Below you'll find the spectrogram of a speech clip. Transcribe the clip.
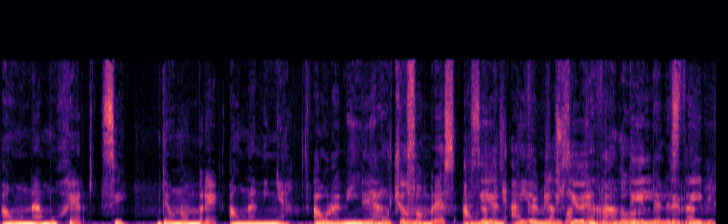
a una mujer. Sí. De un hombre a una niña. A una niña. De muchos hombres a una niña. Hay un caso aterrador del terrible.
